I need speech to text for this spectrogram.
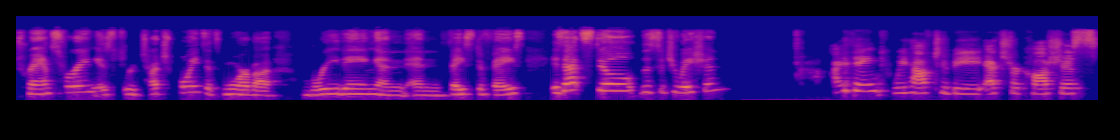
transferring is through touch points. It's more of a breathing and and face to face. Is that still the situation? I think we have to be extra cautious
